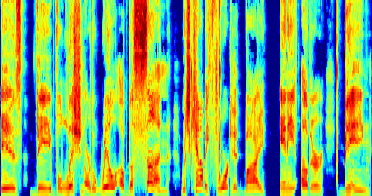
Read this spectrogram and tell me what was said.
is the volition or the will of the Son, which cannot be thwarted by any other being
